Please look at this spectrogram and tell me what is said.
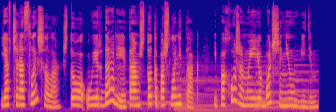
«Я вчера слышала, что у Ирдарии там что-то пошло не так, и, похоже, мы ее больше не увидим».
